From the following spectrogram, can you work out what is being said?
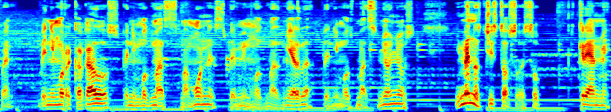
bueno, venimos recargados, venimos más mamones, venimos más mierda, venimos más ñoños y menos chistoso. Eso, créanme.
